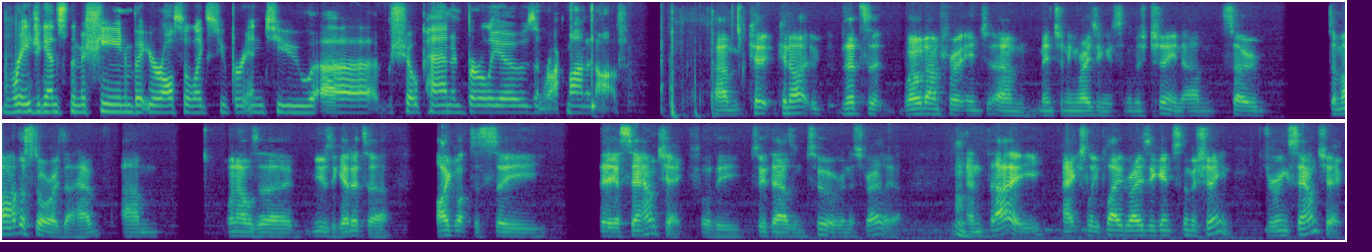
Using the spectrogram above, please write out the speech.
Rage Against the Machine, but you're also like super into uh, Chopin and Berlioz and Rachmaninoff. Um, can, can I? That's a, well done for int- um, mentioning Raging Against the Machine. Um, so, some other stories I have. Um, when I was a music editor, I got to see their sound check for the 2000 tour in Australia, Hmm. and they actually played Rage Against the Machine during sound check.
